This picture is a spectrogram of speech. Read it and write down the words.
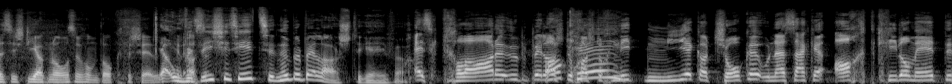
Das ist die Diagnose vom Dr. Schelker. Ja, und was Also, ist es jetzt? Eine Überbelastung einfach. es klare Überbelastung. Du Okay. kannst doch nicht nie joggen und dann sagen, acht Kilometer.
